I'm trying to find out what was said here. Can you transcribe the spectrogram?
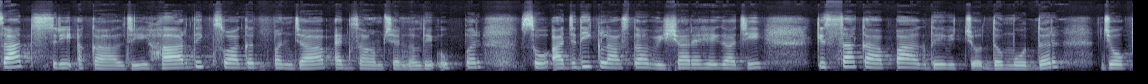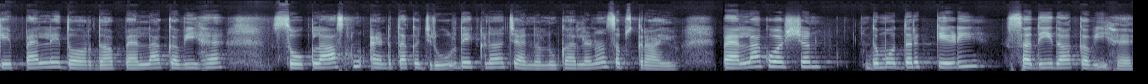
ਸਤਿ ਸ੍ਰੀ ਅਕਾਲ ਜੀ। ਹਾਰਦਿਕ ਸਵਾਗਤ ਪੰਜਾਬ ਐਗਜ਼ਾਮ ਚੈਨਲ ਦੇ ਉੱਪਰ। ਸੋ ਅੱਜ ਦੀ ਕਲਾਸ ਦਾ ਵਿਸ਼ਾ ਰਹੇਗਾ ਜੀ, ਕਿੱਸਾ ਕਾ ਭਾਗ ਦੇ ਵਿੱਚੋਂ ਦਮੋਦਰ ਜੋ ਕਿ ਪਹਿਲੇ ਦੌਰ ਦਾ ਪਹਿਲਾ ਕਵੀ ਹੈ। ਸੋ ਕਲਾਸ ਨੂੰ ਐਂਡ ਤੱਕ ਜਰੂਰ ਦੇਖਣਾ, ਚੈਨਲ ਨੂੰ ਕਰ ਲੈਣਾ ਸਬਸਕ੍ਰਾਈਬ। ਪਹਿਲਾ ਕੁਐਸਚਨ ਦਮੋਦਰ ਕਿਹੜੀ ਸਦੀ ਦਾ ਕਵੀ ਹੈ?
